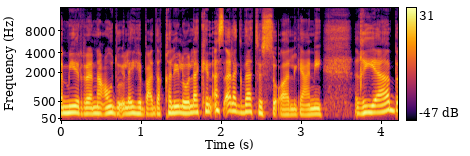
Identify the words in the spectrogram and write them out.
أمير نعود إليه بعد قليل ولكن أسألك ذات السؤال يعني غياب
